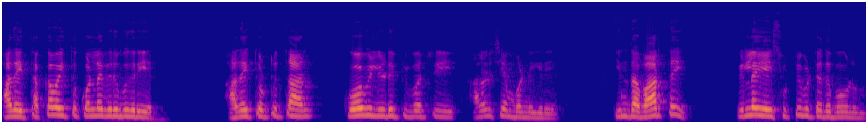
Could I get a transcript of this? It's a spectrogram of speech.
அதை தக்க வைத்துக் கொள்ள விரும்புகிறீர். அதை தொட்டுத்தான் கோவில் இடுப்பி பற்றி அலட்சியம் பண்ணுகிறீர். இந்த வார்த்தை பிள்ளையை சுட்டுவிட்டது போலும்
